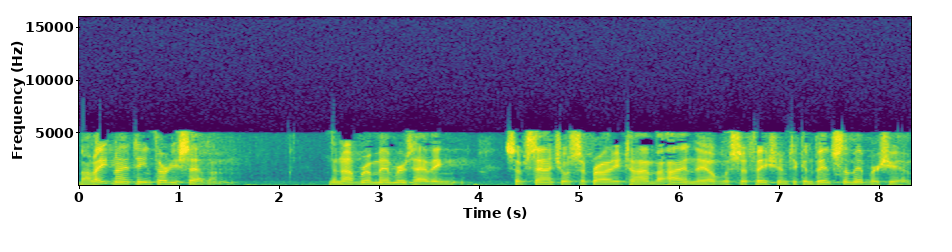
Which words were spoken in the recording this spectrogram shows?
By late 1937, the number of members having substantial sobriety time behind them was sufficient to convince the membership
